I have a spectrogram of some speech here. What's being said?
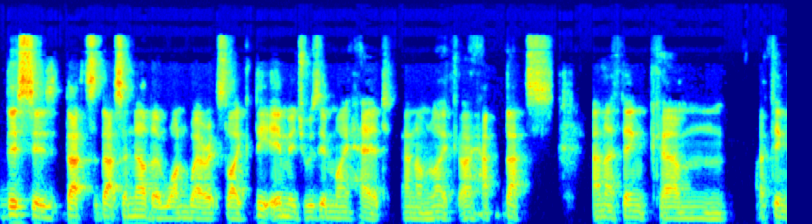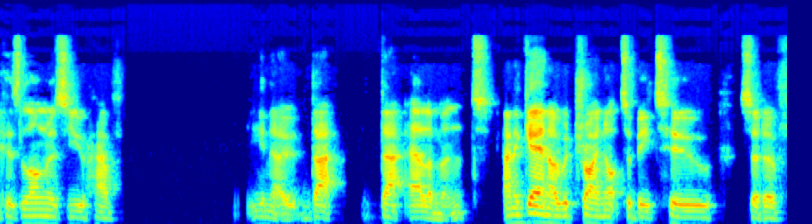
this is that's that's another one where it's like the image was in my head and i'm like i have that's and i think um i think as long as you have you know that that element and again i would try not to be too sort of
